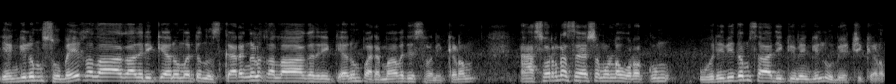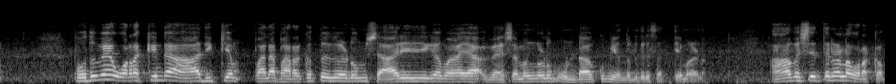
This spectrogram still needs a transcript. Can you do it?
എങ്കിലും സുബൈ കലാകാതിരിക്കാനും മറ്റു നിസ്കാരങ്ങൾ കലാകാതിരിക്കാനും പരമാവധി ശ്രമിക്കണം. അസുറിന്റെ ശേഷമുള്ള ഉറക്കും ഒരുവിധം സാധിക്കുമെങ്കിൽ ഉപേക്ഷിക്കണം. പൊതുവെ ഉറക്കിന്റെ ആധിക്യം പല ഭറക്കത്തുകേടും ശാരീരികമായ വിഷമങ്ങളും ഉണ്ടാക്കും എന്നുള്ളതൊരു സത്യമാണ്. ആവശ്യത്തിനുള്ള ഉറക്കം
